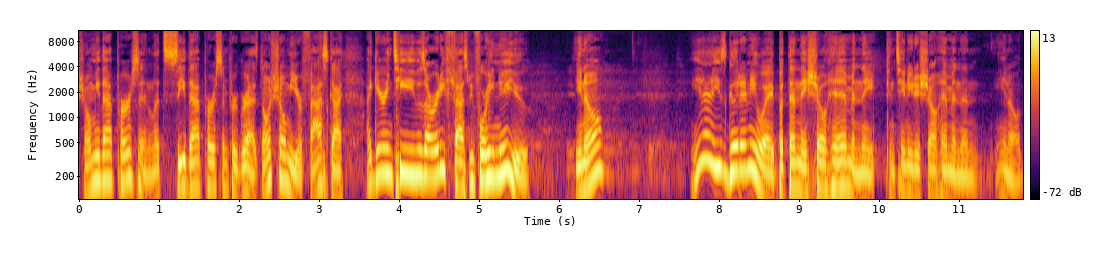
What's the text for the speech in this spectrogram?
show me that person. Let's see that person progress. Don't show me your fast guy. I guarantee he was already fast before he knew you. You know? Yeah, he's good anyway. But then they show him and they continue to show him, and then, you know,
